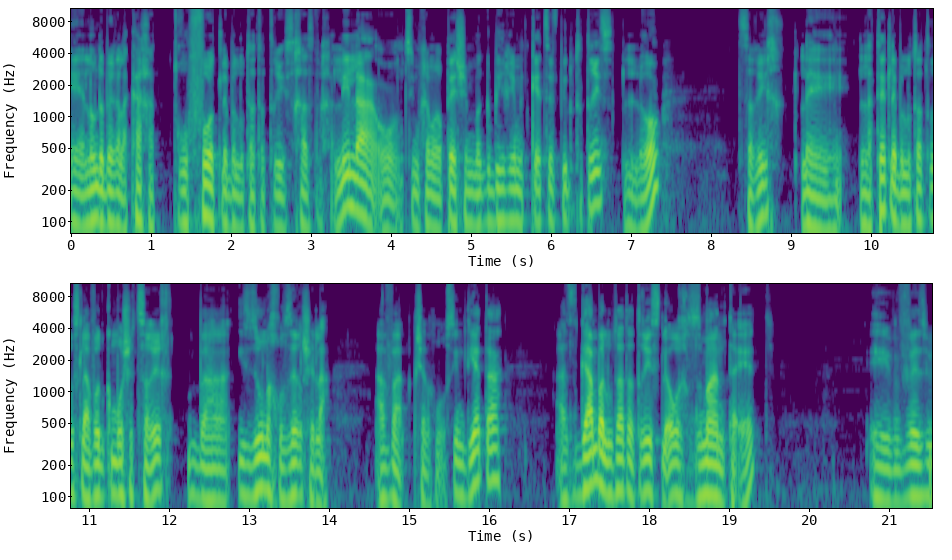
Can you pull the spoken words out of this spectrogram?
אני לא מדבר על לקחת תרופות לבלוטת התריס, חס וחלילה, או צמחי מרפא שמגבירים את קצב פעילות התריס, לא. צריך לתת לבלוטת תריס לעבוד כמו שצריך באיזון החוזר שלה. אבל כשאנחנו עושים דיאטה, אז גם בלוטת התריס לאורך זמן תאט, אה, וזה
